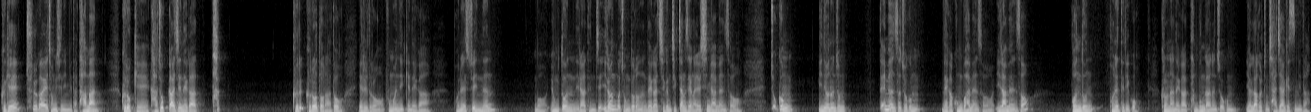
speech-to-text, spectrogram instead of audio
그게 출가의 정신입니다. 다만 그렇게 가족까지 내가 탁 그, 그러더라도 예를 들어 부모님께 내가 보낼 수 있는 뭐 용돈이라든지 이런 것 정도로는 내가 지금 직장 생활 열심히 하면서 조금 인연은 좀 떼면서 조금 내가 공부하면서 일하면서 번 돈 보내드리고 그러나 내가 당분간은 조금 연락을 좀 자제하겠습니다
